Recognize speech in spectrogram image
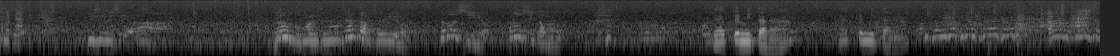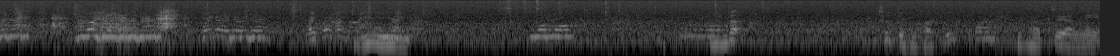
よしよしあーなんかこれもうちゃん。と遊びよ楽しいよ楽しいかもやってみたら？やってみたら？何何なんだ。ちょっと不発？不発やね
